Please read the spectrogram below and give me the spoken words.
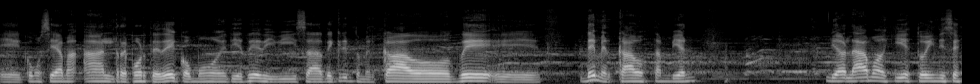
eh, ¿Cómo se llama? Al reporte de commodities, de divisas, de criptomercados, de, eh, de mercados también. Y hablábamos aquí de estos índices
